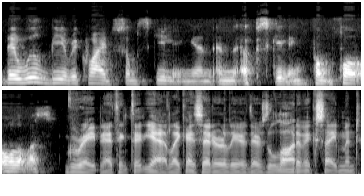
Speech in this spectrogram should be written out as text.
there will be required some skilling and, and upskilling from, for all of us. Great. I think that, yeah, like I said earlier, there's a lot of excitement.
